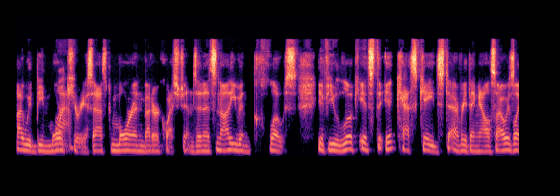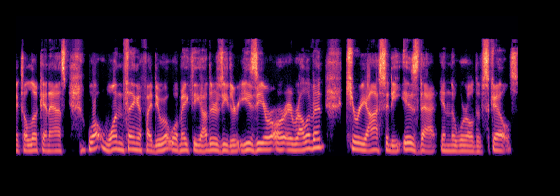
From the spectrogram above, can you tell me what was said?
I would be more wow. curious, ask more and better questions. And it's not even close. If you look, it's the, it cascades to everything else. I always like to look and ask what one thing, if I do it, will make the others either easier or irrelevant. Curiosity is that in the world of skills.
